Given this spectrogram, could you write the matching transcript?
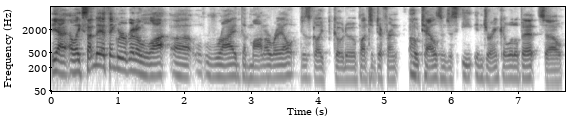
Yeah, like Sunday, I think we were going to lot uh, ride the monorail, just like go to a bunch of different hotels and just eat and drink a little bit. So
